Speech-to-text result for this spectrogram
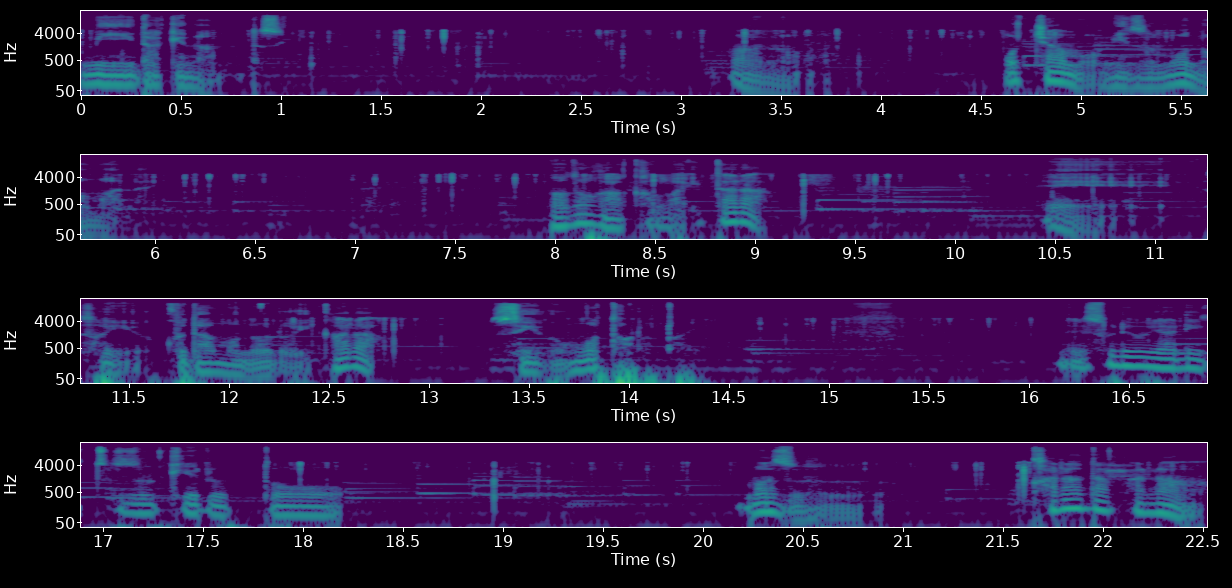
実だけなんですよ。あの、お茶も水も飲まない。喉が渇いたら、えー、そういう果物類から水分を取るという。で、それをやり続けると、まず、体から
